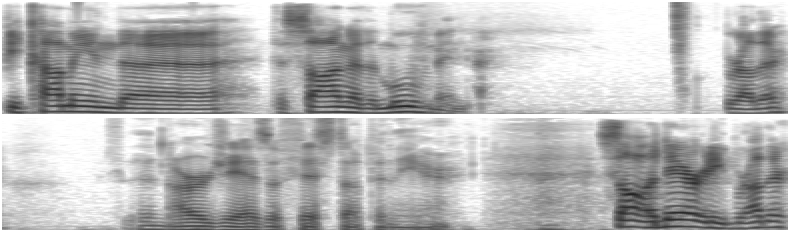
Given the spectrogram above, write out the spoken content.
becoming the the song of the movement, brother. And RJ has a fist up in the air. Solidarity, brother.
